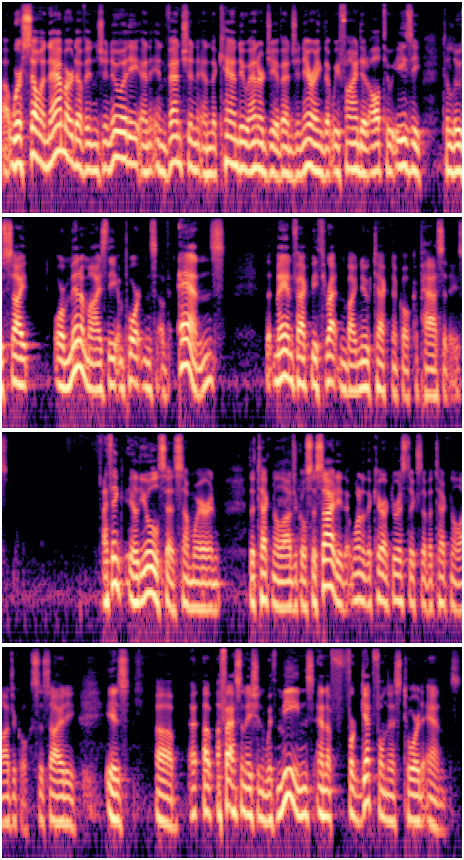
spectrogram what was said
Uh, we're so enamored of ingenuity and invention and the can do energy of engineering that we find it all too easy to lose sight or minimize the importance of ends that may in fact be threatened by new technical capacities. I think Ellul says somewhere in the technological society that one of the characteristics of a technological society is uh, a, a, fascination with means and a forgetfulness toward ends.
